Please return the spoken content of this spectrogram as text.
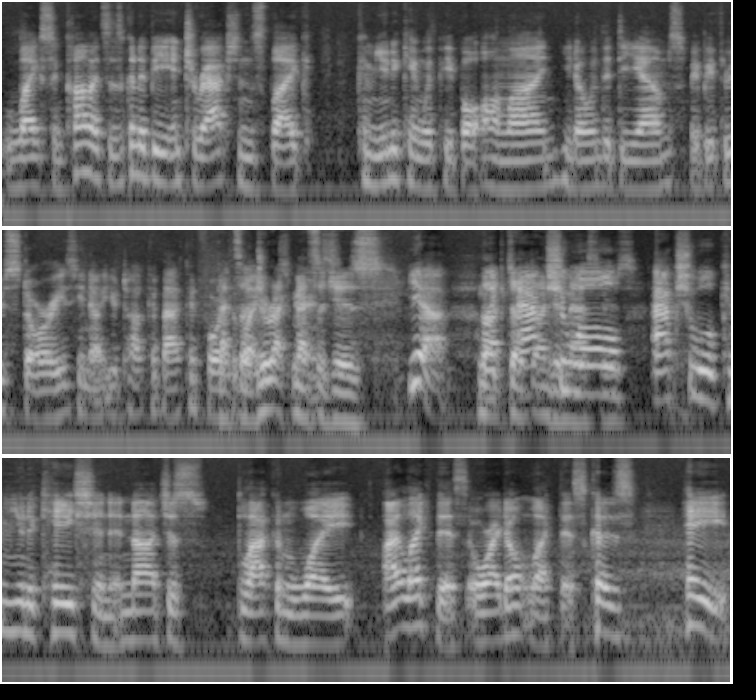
likes and comments. It's going to be interactions like communicating with people online, you know, in the DMs, maybe through stories. You know, you're talking back and forth. That's about uh, direct experience. messages. Yeah, like actual actual communication and not just black and white. I like this or I don't like this because hey,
